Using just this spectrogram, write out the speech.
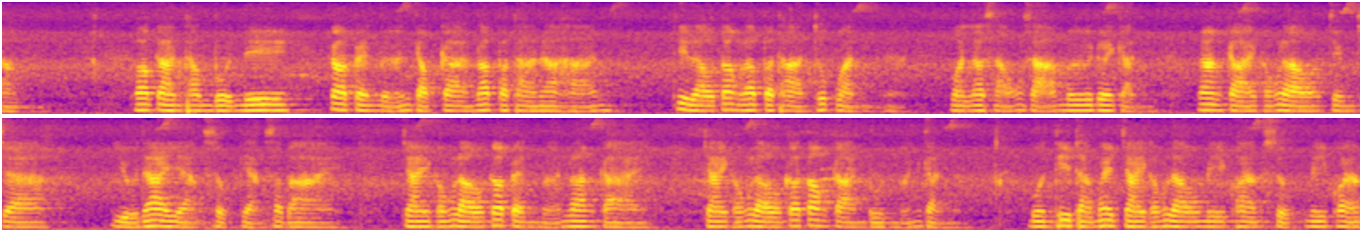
ทำเพราะการทำบุญนี้ก็เป็นเหมือนกับการรับประทานอาหาร ที่เราต้องรับประทานทุกวัน วันละสองสามมื้อด้วยกัน ร่างกายของเราจึงจะอยู่ได้อย่างสุขอย่างสบาย ใจของเราก็เป็นเหมือนร่างกาย ใจของเราก็ต้องการบุญเหมือนกัน บุญที่ทำให้ใจของเรามีความสุข มีความ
